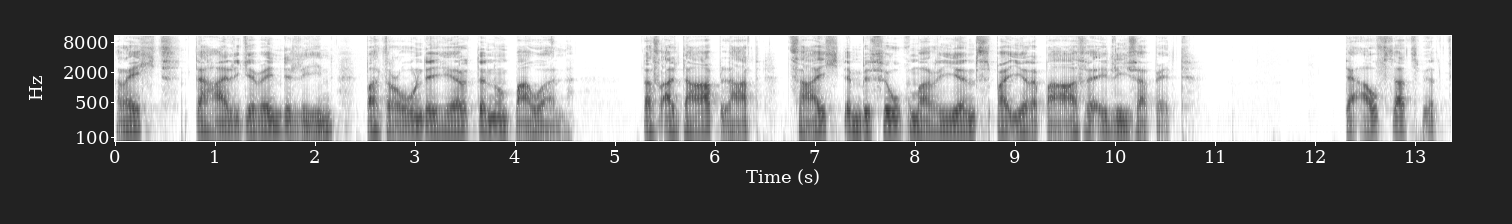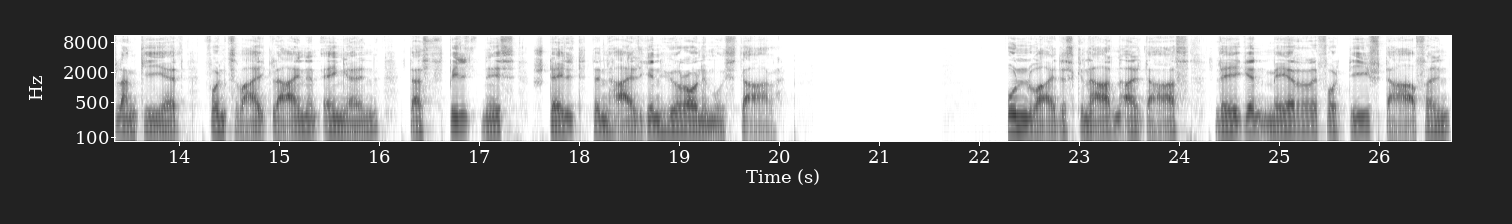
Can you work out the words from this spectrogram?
rechts der heilige Wendelin, Patron der Hirten und Bauern. Das Altarblatt zeigt den Besuch Mariens bei ihrer Base Elisabeth. Der Aufsatz wird flankiert von zwei kleinen Engeln, das Bildnis stellt den heiligen Hieronymus dar. Unweit des Gnadenaltars legen mehrere Votivtafeln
